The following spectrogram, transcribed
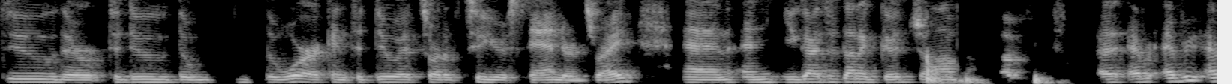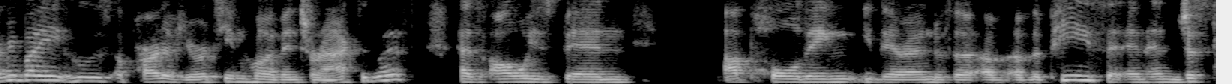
do their to do the the work and to do it sort of to your standards right and and you guys have done a good job of every, every everybody who's a part of your team who I've interacted with has always been upholding their end of the of, of the piece and and just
